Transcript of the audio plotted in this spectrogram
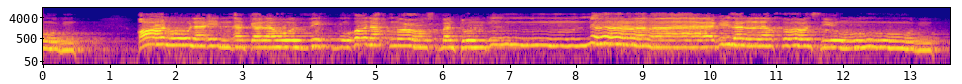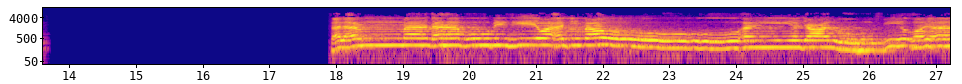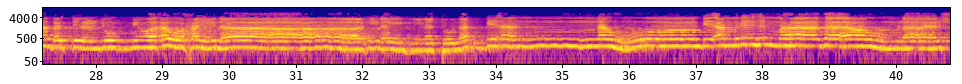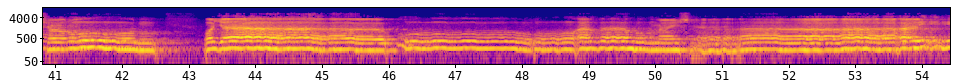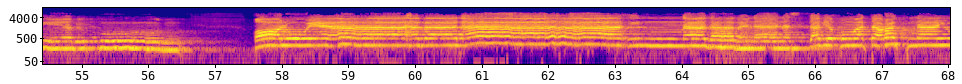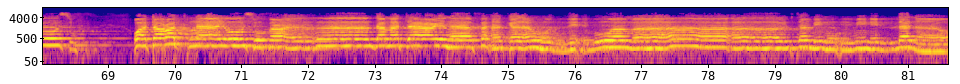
قالوا لئن أكله الذئب ونحن عصبة إنا إذا لخاسرون. فلما ذهبوا به وأجمعوا أن يجعلوه في غيابة الجب وأوحينا إليه لتنبئنهم بأمرهم هذا وهم لا يشعرون. وجاءوا يبكون. قالوا يا أبانا إنا ذهبنا نستبق وتركنا يوسف وتركنا يوسف عند متاعنا فأكله الذئب وما أنت بمؤمن لنا.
